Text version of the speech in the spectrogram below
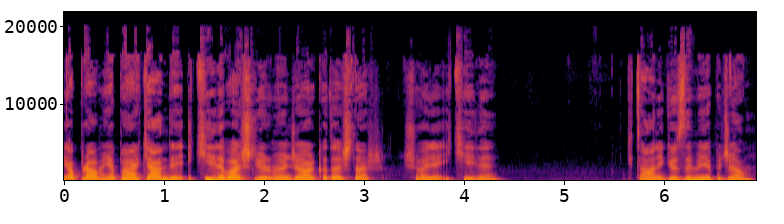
Yaprağımı yaparken de 2 ile başlıyorum önce arkadaşlar. Şöyle 2 ile 2 tane gözleme yapacağım.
